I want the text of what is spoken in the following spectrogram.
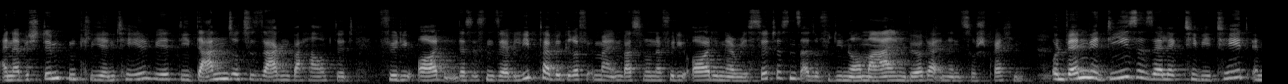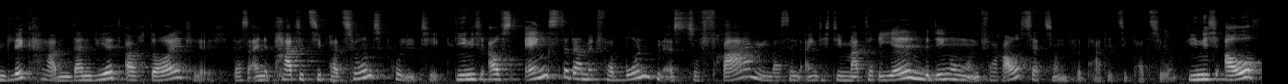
einer bestimmten Klientel wird, die dann sozusagen behauptet, für die Orden, das ist ein sehr beliebter Begriff immer in Barcelona, für die Ordinary Citizens, also für die normalen BürgerInnen zu sprechen. Und wenn wir diese Selektivität im Blick haben, dann wird auch deutlich, dass eine Partizipationspolitik, die nicht aufs engste damit verbunden ist, zu fragen, was sind eigentlich die materiellen Bedingungen und Voraussetzungen für Partizipation, die nicht auch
